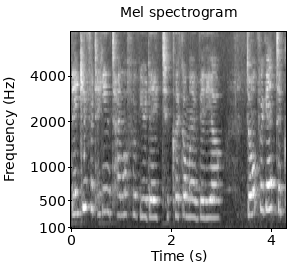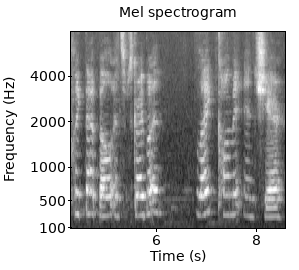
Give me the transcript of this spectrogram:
Thank you for taking time off of your day to click on my video. Don't forget to click that bell and subscribe button. Like, comment, and share.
